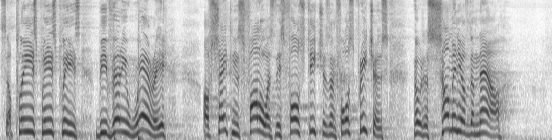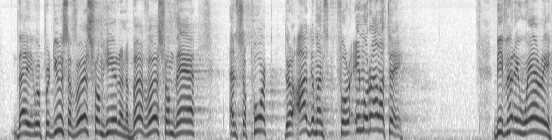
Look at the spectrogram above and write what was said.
So please, please, please be very wary of Satan's followers, these false teachers and false preachers. Oh, there's so many of them now. They will produce a verse from here and a verse from there and support their arguments for immorality. Be very wary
